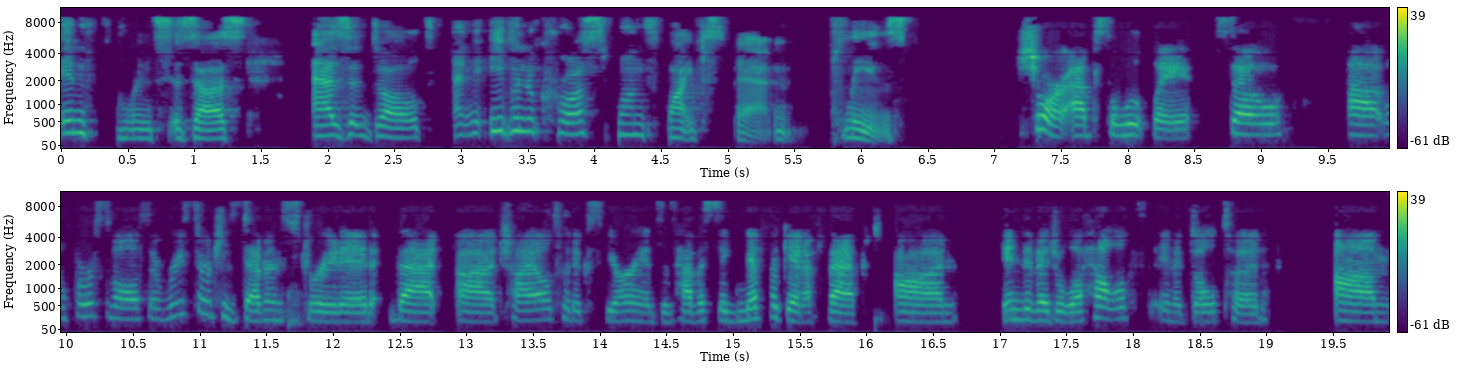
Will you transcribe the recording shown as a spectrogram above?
influences us as adults and even across one's lifespan, please. Sure, absolutely. So, uh, well, first of all, so research has demonstrated that uh, childhood experiences have a significant effect on individual health in adulthood. Um,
